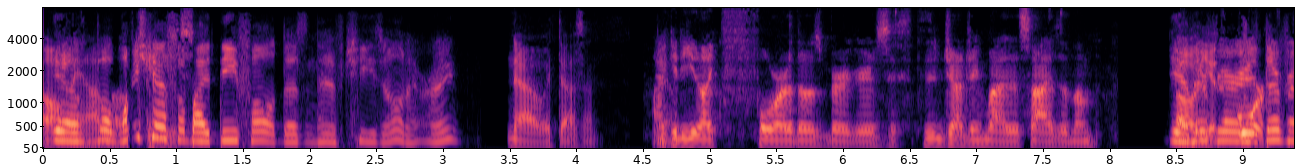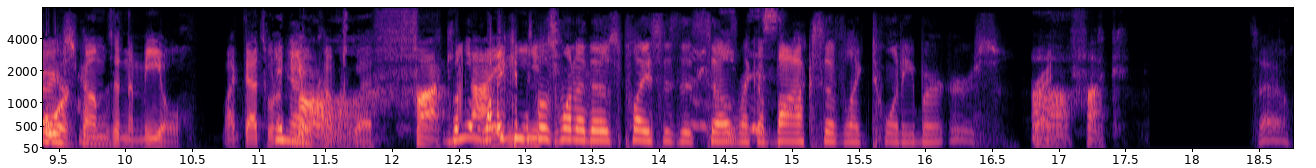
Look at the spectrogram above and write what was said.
Oh yeah, man, but love White cheese. Castle by default doesn't have cheese on it, right? no, it doesn't. I could eat like four of those burgers, judging by the size of them. Yeah, oh, they're yeah, very four, they're very four small. comes in the meal. Like that's what a Yeah. meal comes Oh, with. Fuck! But I White Castle's need- one of those places that sells need like a box of like twenty burgers. Oh fuck! So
